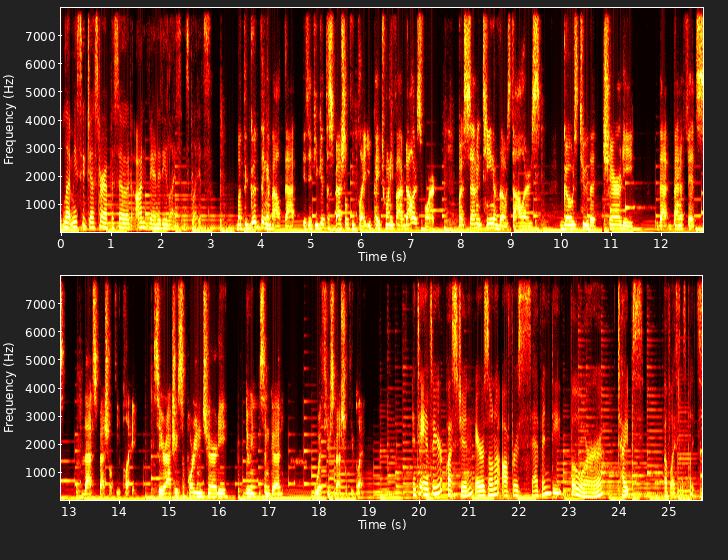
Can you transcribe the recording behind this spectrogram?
let me suggest our episode on vanity license plates. But the good thing about that is if you get the specialty plate, you pay $25 for it, but 17 of those dollars goes to the charity that benefits that specialty plate. So you're actually supporting a charity, doing some good with your specialty plate. And to answer your question, Arizona offers 74 types of license plates.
